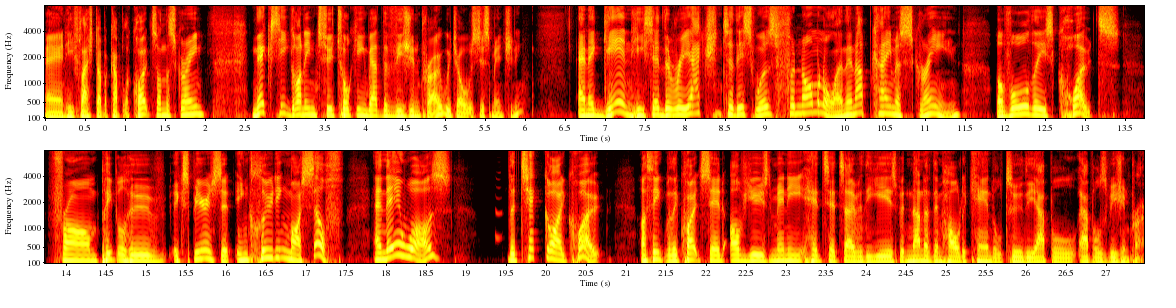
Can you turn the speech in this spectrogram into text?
and he flashed up a couple of quotes on the screen. Next, he got into talking about the Vision Pro, which I was just mentioning. And again, he said the reaction to this was phenomenal. And then up came a screen of all these quotes from people who've experienced it, including myself. And there was the tech guide quote. I think where the quote said, "I've used many headsets over the years, but none of them hold a candle to the Apple Apple's Vision Pro."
